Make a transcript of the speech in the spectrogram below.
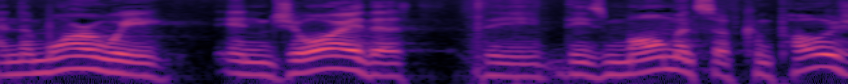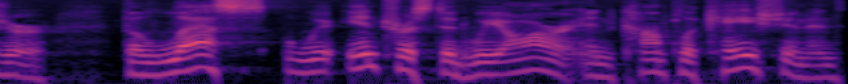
And the more we enjoy the, the, these moments of composure, the less we're interested we are in complication and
